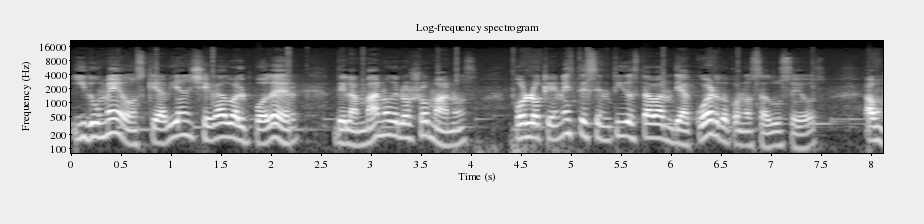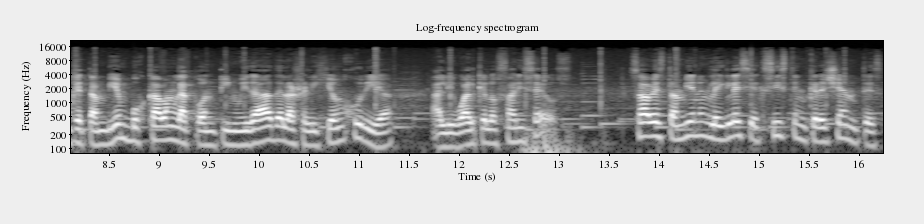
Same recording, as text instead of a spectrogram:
idumeos que habían llegado al poder de la mano de los romanos, por lo que en este sentido estaban de acuerdo con los saduceos, aunque también buscaban la continuidad de la religión judía, al igual que los fariseos. Sabes, también en la iglesia existen creyentes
